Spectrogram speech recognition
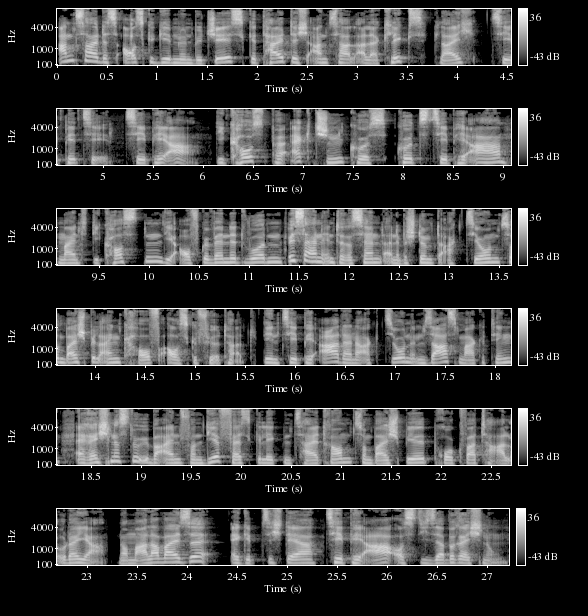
Anzahl des ausgegebenen Budgets geteilt durch Anzahl aller Klicks gleich CPC. CPA. Die Cost per Action, kurz, kurz CPA, meint die Kosten, die aufgewendet wurden, bis ein Interessent eine bestimmte Aktion, zum Beispiel einen Kauf, ausgeführt hat. Den CPA deiner Aktion im SaaS-Marketing errechnest du über einen von dir festgelegten Zeitraum, zum Beispiel pro Quartal oder Jahr. Normalerweise ergibt sich der CPA aus dieser Berechnung.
